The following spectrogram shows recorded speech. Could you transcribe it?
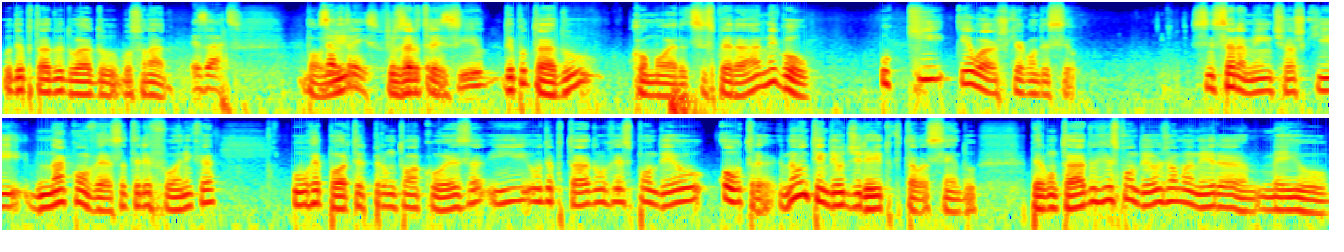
o deputado Eduardo Bolsonaro. Exato. Bom, 03. E, 03. 03. E o deputado, como era de se esperar, negou. O que eu acho que aconteceu? Sinceramente, acho que na conversa telefônica o repórter perguntou uma coisa e o deputado respondeu outra. Não entendeu direito o que estava sendo perguntado e respondeu de uma maneira meio,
